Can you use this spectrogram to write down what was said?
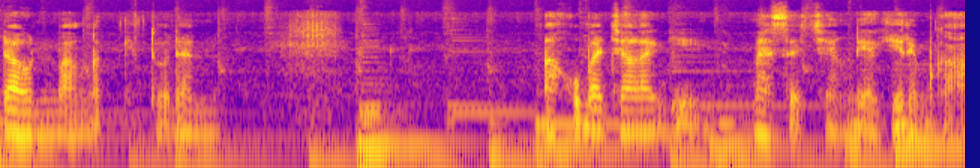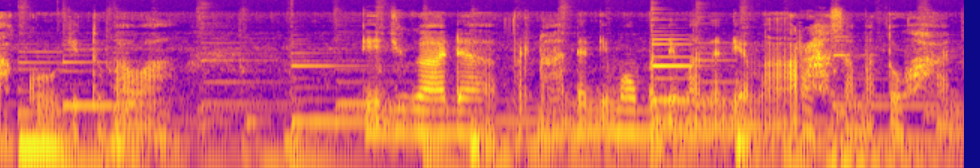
down banget gitu. Dan aku baca lagi message yang dia kirim ke aku gitu bahwa dia juga ada pernah ada di momen di mana dia marah sama Tuhan.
